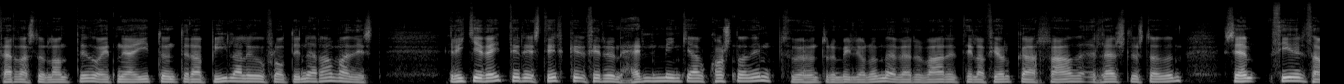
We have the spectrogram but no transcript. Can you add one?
ferðast um landið og einni að ítundir að bílalegu flótin er afvæðist. Ríki veitir styrk fyrir um helmingi af kostnaðim, 200 miljónum verður varið til að fjölga hrað hlæðslustöðum sem þýðir þá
